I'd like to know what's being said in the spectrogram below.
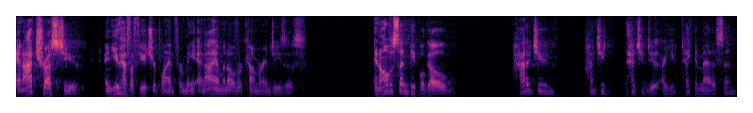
and I trust you, and you have a future plan for me, and I am an overcomer in Jesus. And all of a sudden people go, How did you, how did you, how did you do? Are you taking medicine?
